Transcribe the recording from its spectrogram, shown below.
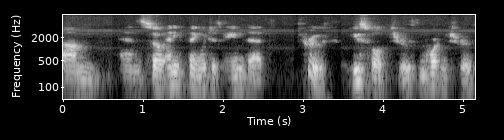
um, and so anything which is aimed at truth, useful truth, important truth,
